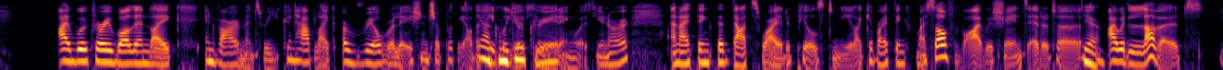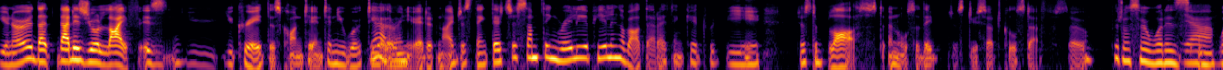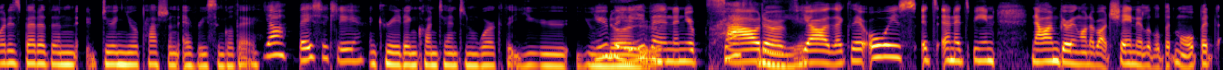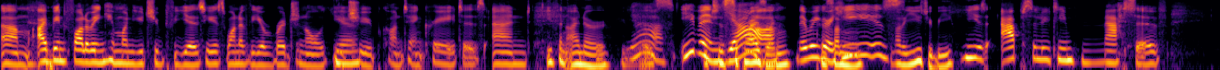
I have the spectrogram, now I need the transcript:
I work very well in like environments where you can have like a real relationship with the other Yeah, people you're creating with, you know? And I think that that's why it appeals to me. Like if I think of myself if I was Shane's editor, Yeah. I would love it. You know, that that is your life is you you create this content and you work together Yeah. and you edit and I just think there's just something really appealing about that. I think it would be just a blast and also they just do such cool stuff. So, But also, what is Yeah. what is better than doing your passion every single day yeah, basically and creating content and work that you you, you know. believe in and you're proud of yeah like they're always it's and it's been now i'm going on about shane a little bit more but um i've been following him on youtube for years he is one of the original Yeah. youtube content creators and Even I know who he yeah is. even which is yeah surprising. there we go 'cause I'm he is not a YouTuber. he is absolutely massive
